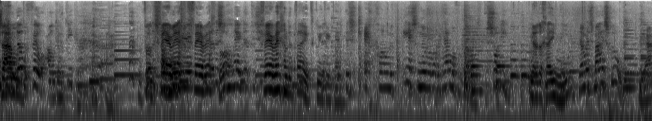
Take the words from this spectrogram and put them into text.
gezamenlijk... wel veel authentieker. Van Dat is ver weg, ver weg dat is toch? Nee, dat is, Ver weg in de tijd klink ik dan. Het is echt gewoon het eerste nummer wat ik helemaal verkoop. Sorry. Ja, dat geeft niet. Ja, maar het is mijn schuld. Ja.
